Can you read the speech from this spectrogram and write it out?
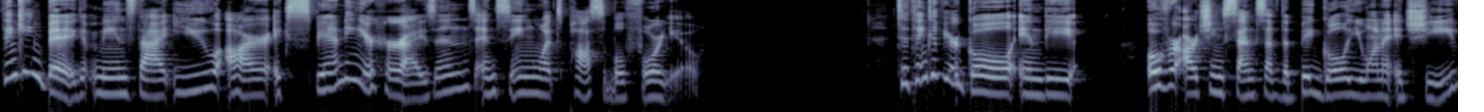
Thinking big means that you are expanding your horizons and seeing what's possible for you. To think of your goal in the overarching sense of the big goal you want to achieve,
